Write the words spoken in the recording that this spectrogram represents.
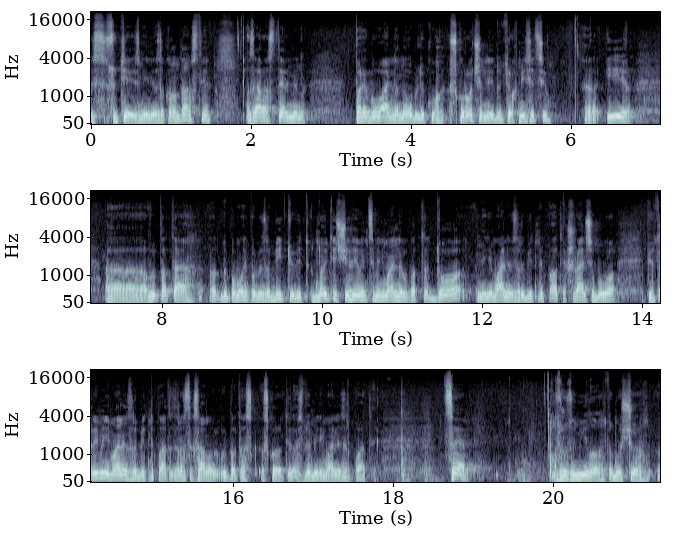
е, суттєві зміни в законодавстві. Зараз термін перебування на обліку скорочений до трьох місяців. І виплата допомоги по безробіттю від 1 тисячі гривень це мінімальна виплата до мінімальної заробітної плати. Якщо раніше було півтори мінімальних заробітної плати, зараз так само виплата ск- скоротилась до мінімальної зарплати. Це Зрозуміло, тому що е,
